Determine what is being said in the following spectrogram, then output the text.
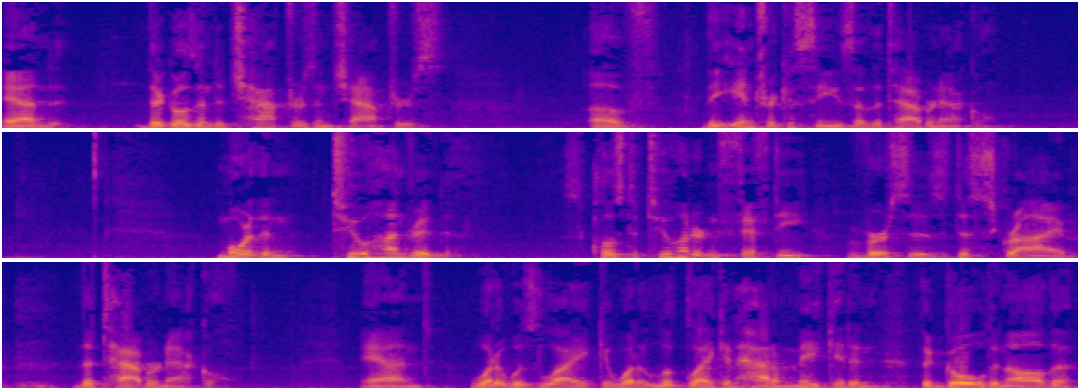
And there goes into chapters and chapters of the intricacies of the tabernacle. More than 200, close to 250 verses describe the tabernacle and what it was like and what it looked like and how to make it and the gold and all the,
